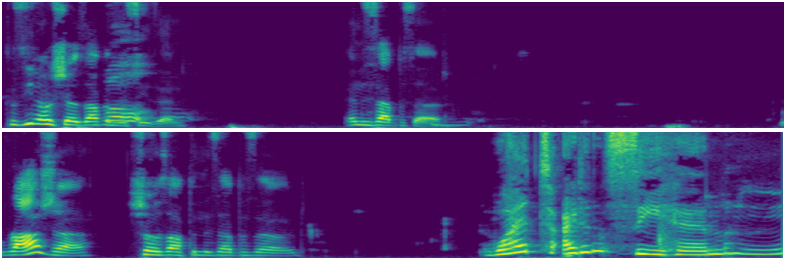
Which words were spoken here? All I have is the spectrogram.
because you know shows up in Well- this season, in this episode. Raja shows up in this episode. What? I didn't see him. hmm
